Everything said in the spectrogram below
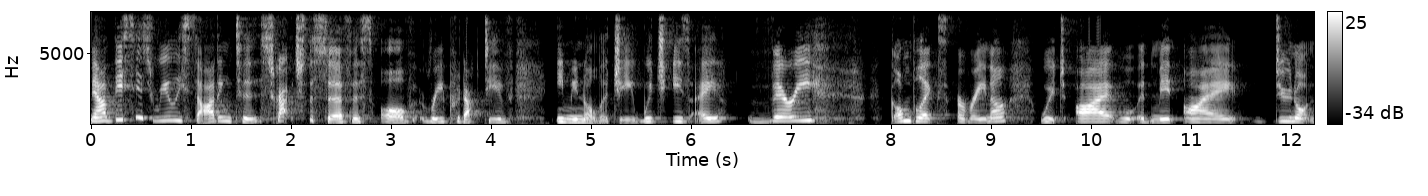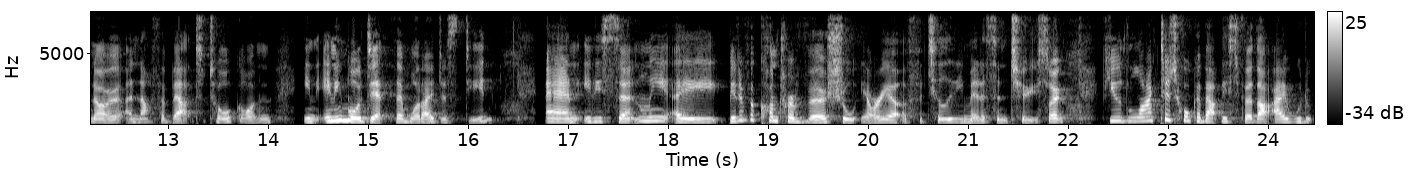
Now, this is really starting to scratch the surface of reproductive immunology, which is a very complex arena, which I will admit I do not know enough about to talk on in any more depth than what I just did. And it is certainly a bit of a controversial area of fertility medicine, too. So, if you'd like to talk about this further, I would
